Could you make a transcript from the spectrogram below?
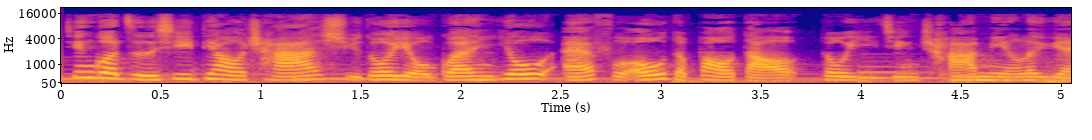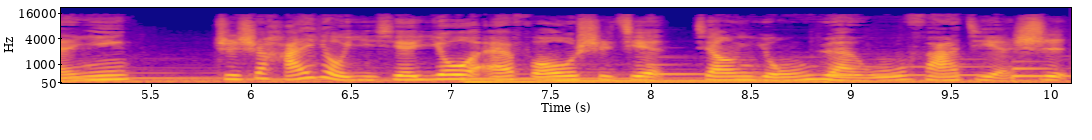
经过仔细调查，许多有关 UFO 的报道都已经查明了原因，只是还有一些 UFO 事件将永远无法解释。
